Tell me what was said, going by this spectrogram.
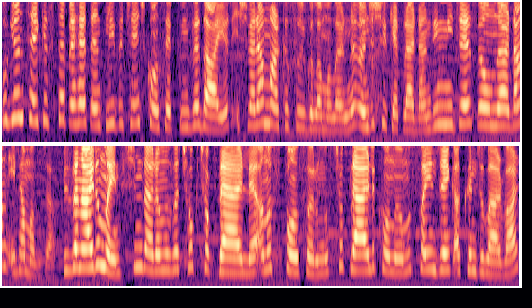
Bugün Take a Step Ahead and Lead the Change konseptimize dair işveren markası uygulamalarını öncü şirketlerden dinleyeceğiz ve onlardan ilham alacağız. Bizden ayrılmayın. Şimdi aramızda çok çok değerli ana sponsorumuz, çok değerli konuğumuz Sayın Cenk Akıncılar var.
